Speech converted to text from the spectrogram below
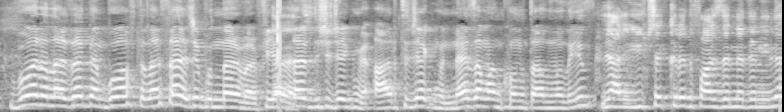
Bu aralar zaten bu haftalar sadece bunlar var. Fiyatlar Evet. düşecek mi? Artacak mı? Ne zaman konut almalıyız? Yani yüksek kredi faizleri nedeniyle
